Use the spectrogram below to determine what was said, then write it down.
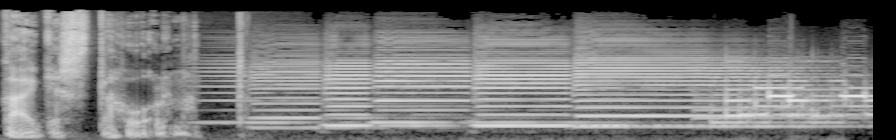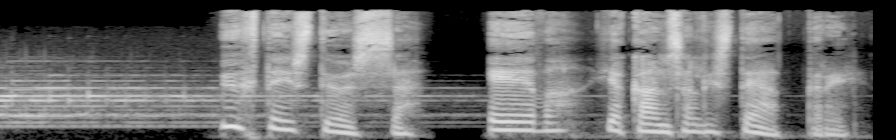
kaikesta huolimatta. Yhteistyössä Eeva ja Kansallisteatteri.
